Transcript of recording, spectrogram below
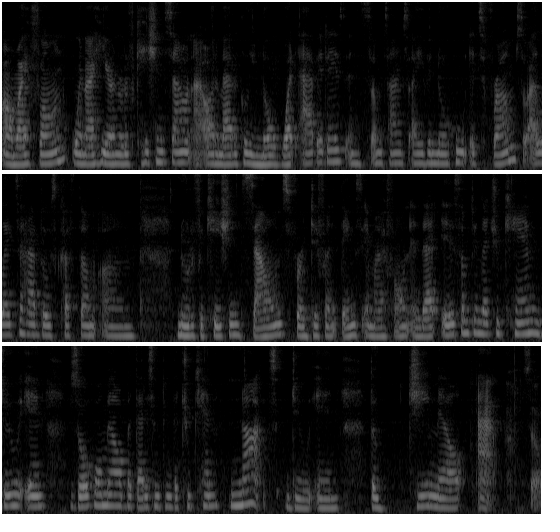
on my phone, when I hear a notification sound, I automatically know what app it is. And sometimes I even know who it's from. So I like to have those custom um, notification sounds for different things in my phone and that is something that you can do in Zoho Mail but that is something that you cannot do in the Gmail app. So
